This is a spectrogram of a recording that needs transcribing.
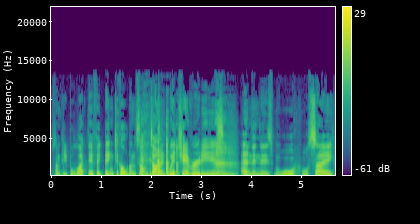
some people like their feet being tickled, and some don't, whichever it is. And then there's more, we'll say.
